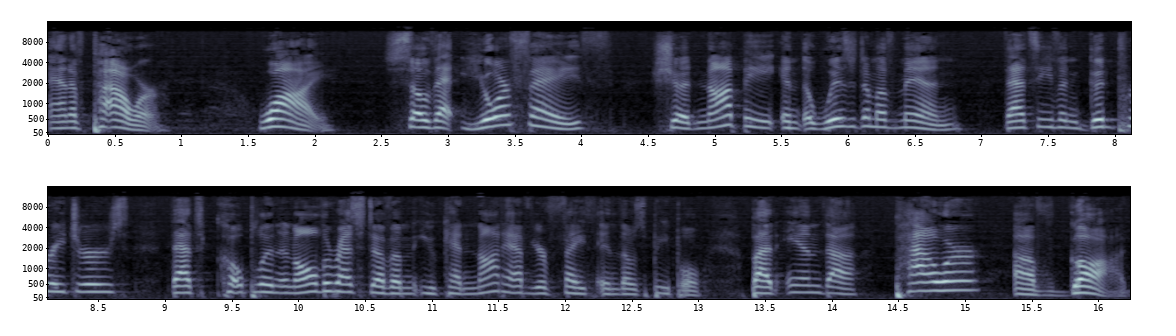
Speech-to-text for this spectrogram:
and of power. Why? So that your faith should not be in the wisdom of men. That's even good preachers. That's Copeland and all the rest of them. You cannot have your faith in those people, but in the power of God.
